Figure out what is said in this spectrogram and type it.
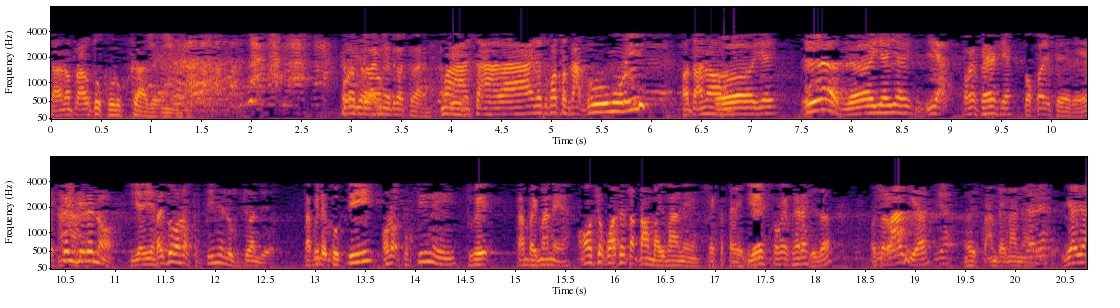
sana prautu gurga Kodolan ya kodolan. Masalahnya tuh kok gak krungu ri. Katano. Oh iya. Iya. Lho iya iya. Iya. Pokoke beres ya. Pokoknya beres. Ah. Kan jereno. Iya, iya. Tapi ono buktine lho bujuan ya. Tapi nek bukti Ono buktine. duit tambah mana ya? Ojo kuwate tak tambahi maneh 50.000. Yes, pokoknya beres. Gitu. Ojo lagi ya. Iya. Wis santenan Ya, ya. ya.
